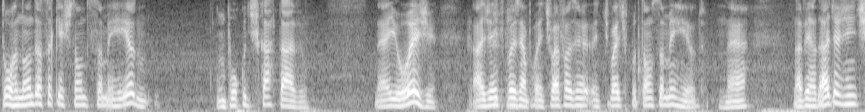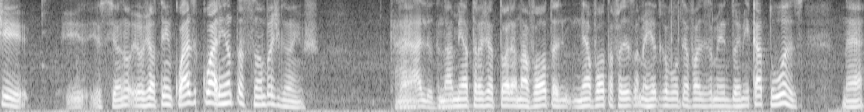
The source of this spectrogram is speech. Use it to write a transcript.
tornando essa questão do samba enredo um pouco descartável. Né? E hoje, a gente, por exemplo, a gente vai fazer, a gente vai disputar um samba enredo, né? Na verdade, a gente esse ano eu já tenho quase 40 sambas ganhos né? Caralho. Na minha trajetória, na volta, minha volta a fazer essa enredo, que eu voltei a fazer essa enredo em 2014, né?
